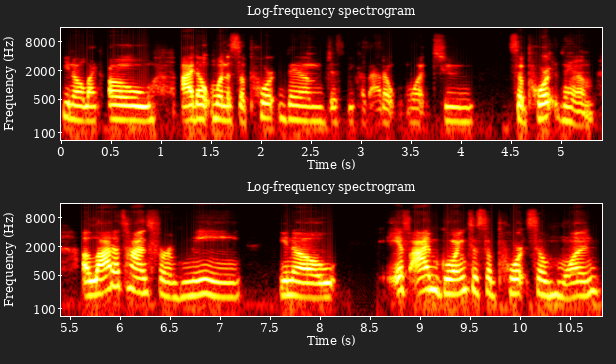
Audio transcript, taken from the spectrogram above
you know like oh i don't want to support them just because i don't want to support them a lot of times for me you know if i'm going to support someone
